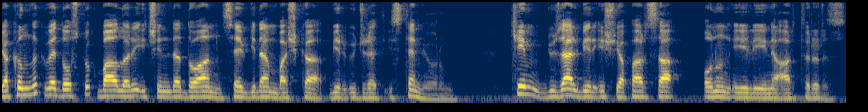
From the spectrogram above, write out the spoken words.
yakınlık ve dostluk bağları içinde doğan sevgiden başka bir ücret istemiyorum. Kim güzel bir iş yaparsa onun iyiliğini artırırız.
